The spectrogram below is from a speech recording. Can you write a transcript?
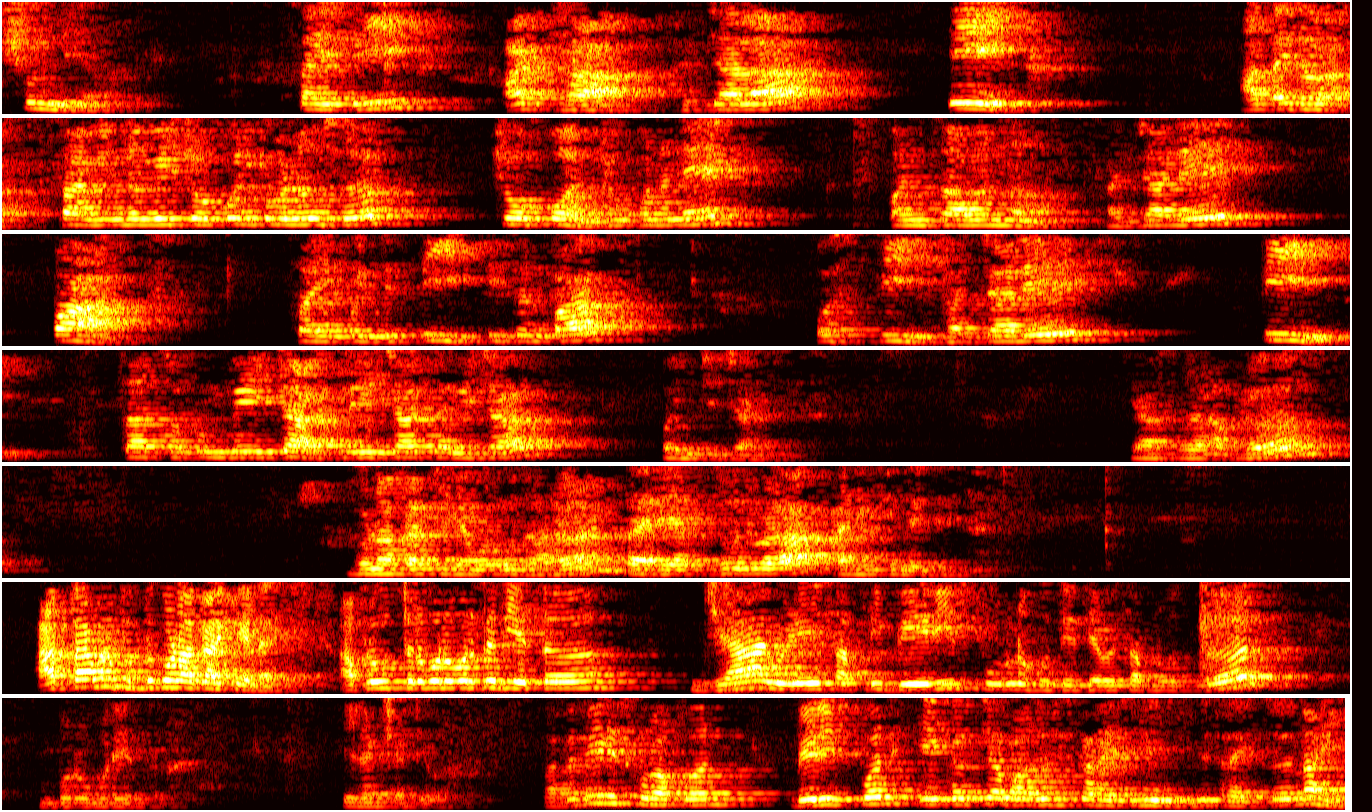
शून्य. सायत्रिक अठरा. हच्याला एक. आता इथं बघा. सहावी नव्वे चोपन्न किंवा नऊस चोपन्न. चोपन्न एक पंचावन्न. हच्याले पाच. साई पंचे तीस तीस आणि पाच पस्तीस हच्याले तीन सात चौकून बेचाळ त्रेचाळ चव्वेचाळ पंचेचाळीस. हे असणार आपलं गुणाकार केल्यावर उदाहरण तयार दोन वेळा अधिक चिन्ह द्यायचं. आता आपण फक्त गुणाकार केलाय. आपलं उत्तर बरोबर कधी येतं? ज्या वेळेस आपली बेरीज पूर्ण होते त्यावेळेस आपलं उत्तर बरोबर येतं. हे लक्षात ठेवा. आता बेरीज करू आपण. बेरीज पण एकच्या बाजूनीच करायची नाही विसरायचं नाही.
